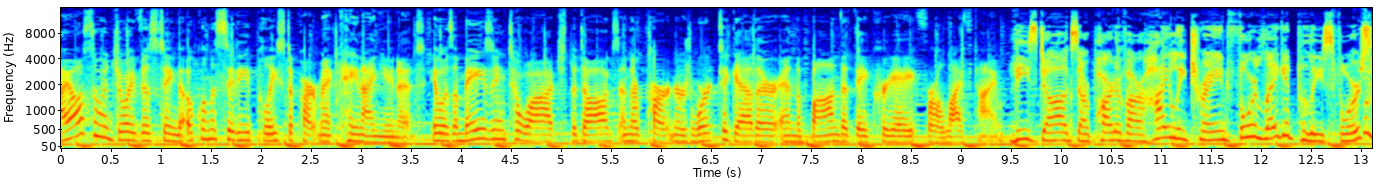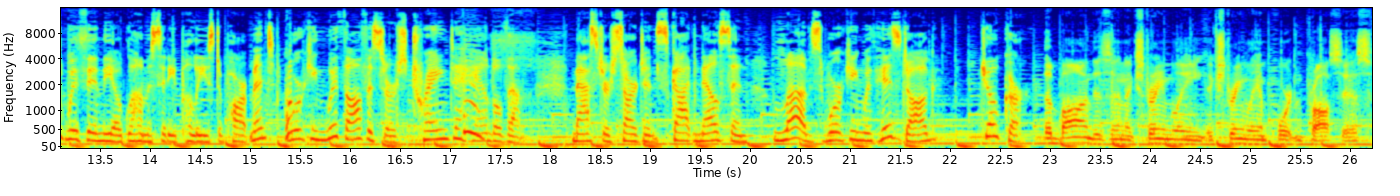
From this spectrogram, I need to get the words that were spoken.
I also enjoyed visiting the Oklahoma City Police Department K-9 unit. It was amazing to watch the dogs and their partners work together and the bond that they create for a lifetime. These dogs are part of our highly trained four-legged police force within the Oklahoma City Police Department, working with officers trained to handle them. Master Sergeant Scott Nelson loves working with his dog, Joker. The bond is an extremely, extremely important process.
